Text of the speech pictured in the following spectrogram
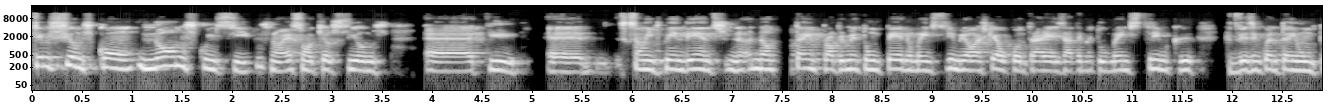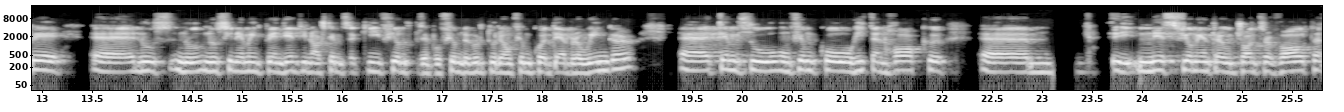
Temos filmes com nomes conhecidos, não é? São aqueles filmes que Uh, que são independentes, não, têm propriamente um pé no mainstream, eu acho que é o contrário, é exatamente o mainstream que, que de vez em quando tem um pé uh, no, no, no, cinema independente. E nós temos aqui filmes, por exemplo, o filme de abertura é um filme com a Deborah Winger, uh, temos o, um filme com o Ethan Hawke, nesse filme entra o John Travolta,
